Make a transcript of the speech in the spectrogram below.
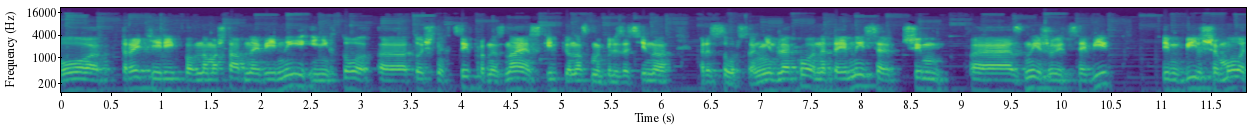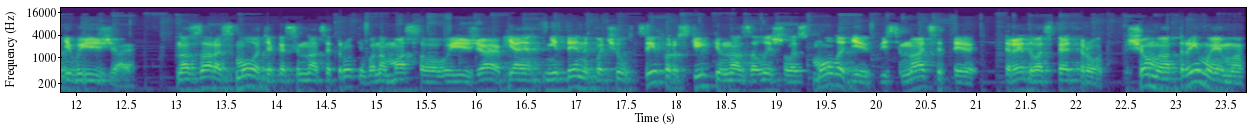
Бо третій рік повномасштабної війни, і ніхто е, точних цифр не знає, скільки у нас мобілізаційного ресурсу. Ні для кого не таємниця. Чим е, знижується вік, тим більше молоді виїжджає. У нас зараз молодь, яка 17 років, вона масово виїжджає. Я ніде не почув цифр, скільки в нас залишилось молоді 18-25 років. Що ми отримуємо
